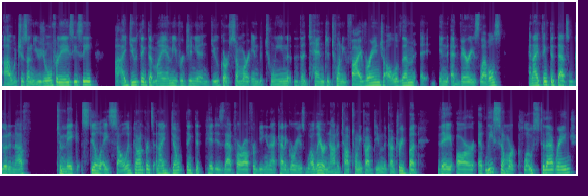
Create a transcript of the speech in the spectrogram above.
uh, which is unusual for the ACC. I do think that Miami, Virginia, and Duke are somewhere in between the 10 to 25 range, all of them eh, in at various levels. And I think that that's good enough to make still a solid conference. And I don't think that Pitt is that far off from being in that category as well. They are not a top 25 team in the country, but they are at least somewhere close to that range.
